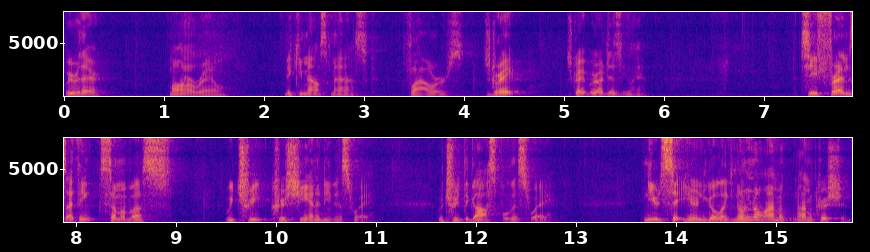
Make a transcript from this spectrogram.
we were there. Monorail, Mickey Mouse mask, flowers. It was great. It was great. We were at Disneyland. See, friends, I think some of us, we treat Christianity this way. We treat the gospel this way. And you'd sit here and you go like, no, no, no, I'm a, I'm a Christian.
